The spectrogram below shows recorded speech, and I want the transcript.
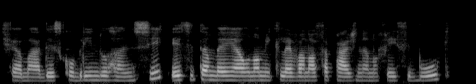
chama Descobrindo Ranchi. Esse também é o nome que leva a nossa página no Facebook.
